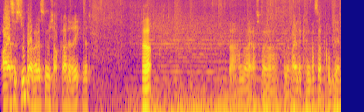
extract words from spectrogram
Oh, das ist super, weil es nämlich auch gerade regnet. Ja. Da haben wir erstmal für eine Weile kein Wasserproblem.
